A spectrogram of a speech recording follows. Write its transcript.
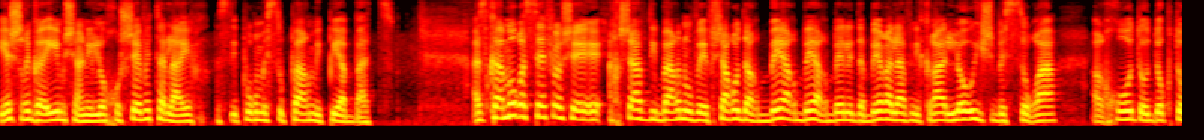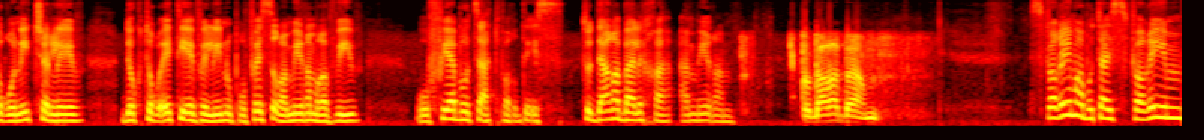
"יש רגעים שאני לא חושבת עלייך", הסיפור מסופר מפי הבת. אז כאמור הספר שעכשיו דיברנו ואפשר עוד הרבה הרבה הרבה לדבר עליו נקרא לא איש בשורה, ערכו אותו דוקטור רונית שלו, דוקטור אתי אבלין ופרופסור אמירם רביב, הוא הופיע בהוצאת פרדס. תודה רבה לך, אמירם. תודה רבה. ספרים, רבותיי, ספרים,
